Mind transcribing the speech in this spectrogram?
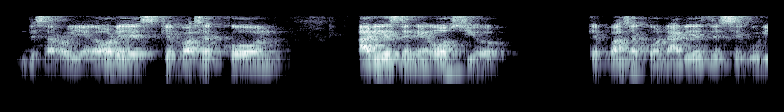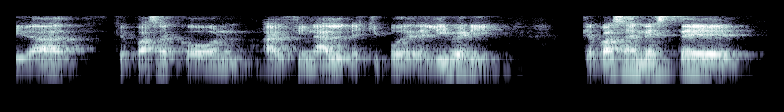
desarrolladores? ¿Qué pasa con áreas de negocio? ¿Qué pasa con áreas de seguridad? ¿Qué pasa con, al final, equipo de delivery? ¿Qué pasa en este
